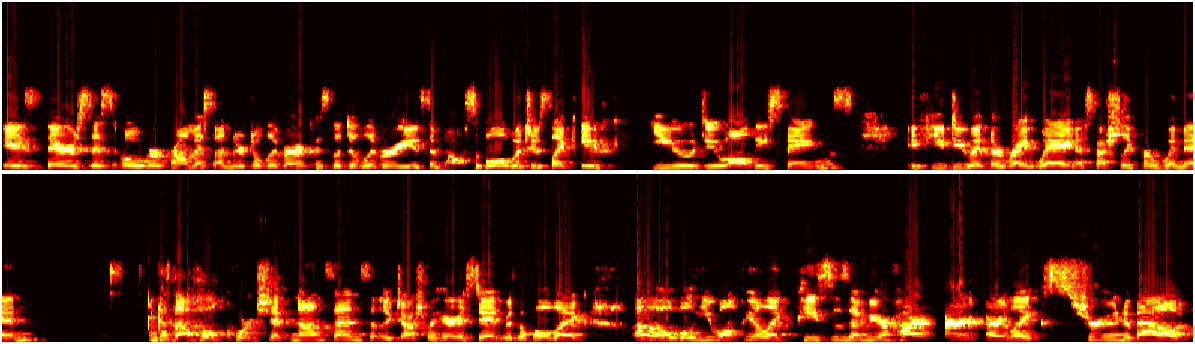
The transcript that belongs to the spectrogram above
is there's this over promise under deliver because the delivery is impossible which is like if you do all these things if you do it the right way especially for women because that whole courtship nonsense that like Joshua Harris did with the whole like, oh, well, you won't feel like pieces of your heart are like strewn about.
